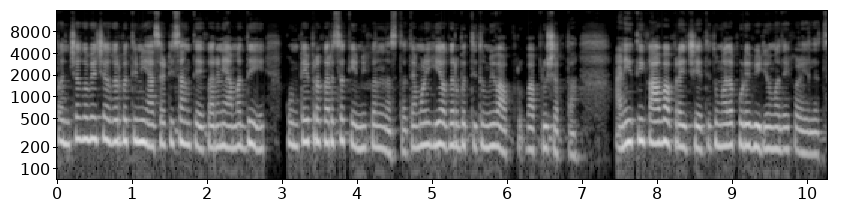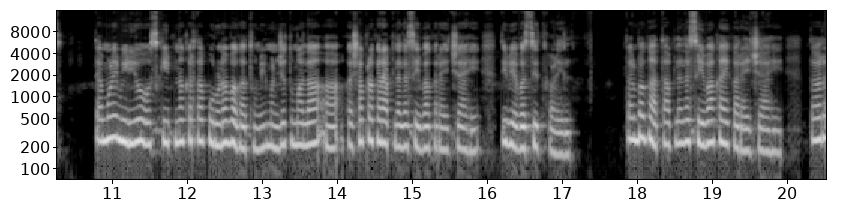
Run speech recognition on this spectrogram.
पंचगव्याची अगरबत्ती मी यासाठी सांगते कारण यामध्ये कोणत्याही प्रकारचं केमिकल नसतं. त्यामुळे ही अगरबत्ती तुम्ही वापरू वापरू शकता. आणि ती का वापरायची आहे ते तुम्हाला पुढे व्हिडिओमध्ये कळेलच. त्यामुळे व्हिडिओ स्किप न करता पूर्ण बघा तुम्ही. म्हणजे तुम्हाला कशाप्रकारे आपल्याला सेवा करायची आहे ती व्यवस्थित कळेल. तर बघा आता आपल्याला सेवा काय करायची आहे? तर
